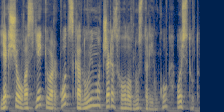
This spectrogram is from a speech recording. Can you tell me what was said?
Якщо у вас є QR-код, скануємо через головну сторінку ось тут.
